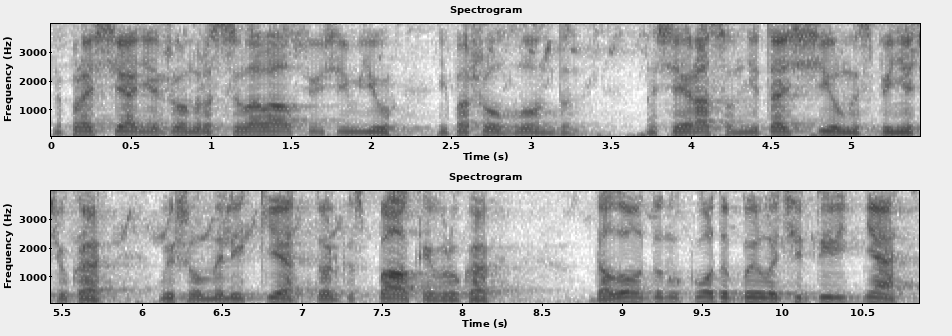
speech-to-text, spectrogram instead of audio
На прощание Джон расцеловал всю семью и пошел в Лондон. На сей раз он не тащил на спине тюка, вышел налегке, только с палкой в руках. До Лондона хода было четыре дня.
